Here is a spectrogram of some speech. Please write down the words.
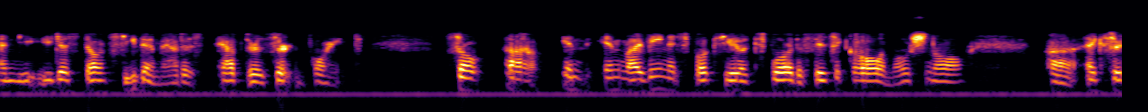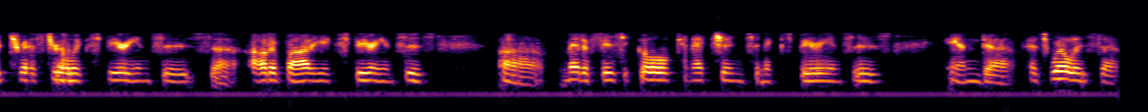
and you, you just don't see them at a, after a certain point. So in in my Venus books, you explore the physical, emotional, uh, extraterrestrial experiences, uh, out of body experiences, uh, metaphysical connections and experiences, and uh, as well as uh,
